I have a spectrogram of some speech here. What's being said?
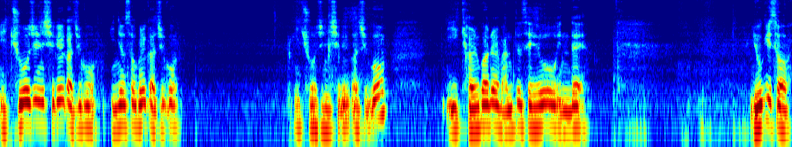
이 주어진 식을 가지고 이 녀석을 가지고 이 주어진 식을 가지고 이 결과를 만드세요인데 여기서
